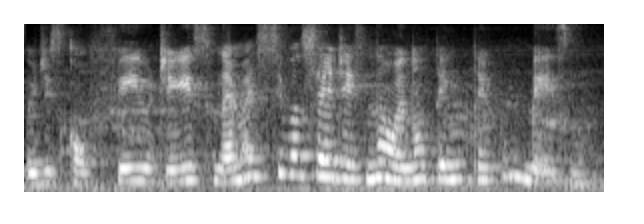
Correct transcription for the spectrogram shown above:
Eu desconfio disso, né? Mas se você diz, não, eu não tenho tempo mesmo,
